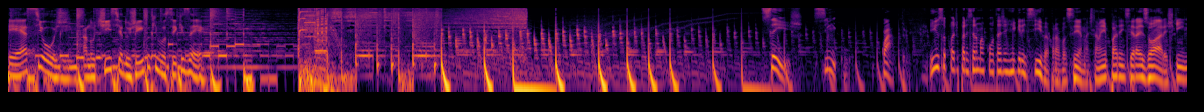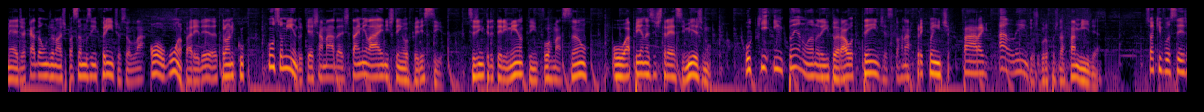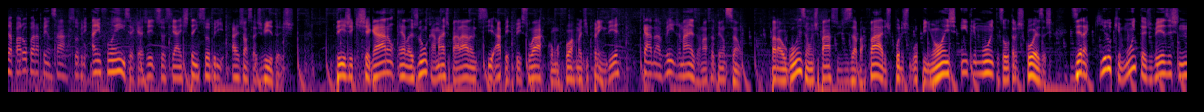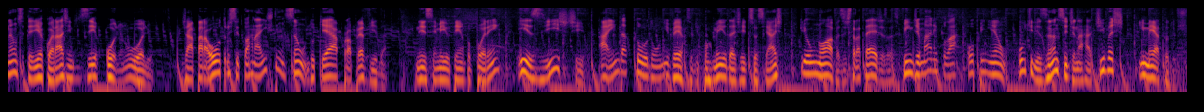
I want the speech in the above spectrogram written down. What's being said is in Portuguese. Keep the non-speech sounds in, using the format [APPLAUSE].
ES Hoje a notícia do jeito que você quiser. Seis, cinco, quatro. Isso pode parecer uma contagem regressiva para você, mas também podem ser as horas que, em média, cada um de nós passamos em frente ao celular ou algum aparelho eletrônico consumindo o que as chamadas timelines têm a oferecer. Seja entretenimento, informação ou apenas estresse mesmo, o que em pleno ano eleitoral tende a se tornar frequente para além dos grupos da família. Só que você já parou para pensar sobre a influência que as redes sociais têm sobre as nossas vidas? Desde que chegaram, elas nunca mais pararam de se aperfeiçoar como forma de prender cada vez mais a nossa atenção. Para alguns é um espaço de desabafar, expor opiniões, entre muitas outras coisas, dizer aquilo que muitas vezes não se teria coragem de dizer olho no olho. Já para outros se torna a extensão do que é a própria vida. Nesse meio tempo, porém, existe ainda todo um universo que, por meio das redes sociais, criou novas estratégias a fim de manipular opinião, utilizando-se de narrativas e métodos.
